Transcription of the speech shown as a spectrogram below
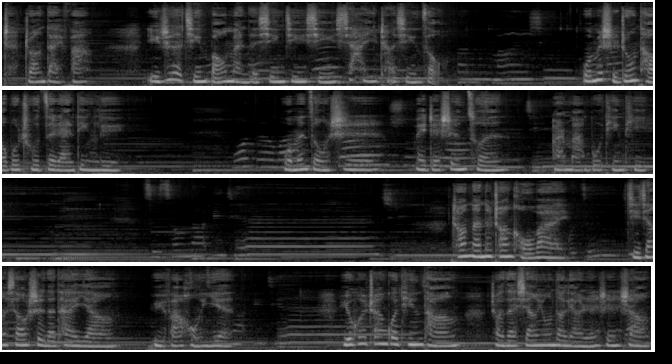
整装待发，以热情饱满的心进行下一场行走。我们始终逃不出自然定律，我们总是为着生存而马不停蹄。朝南的窗口外，即将消逝的太阳愈发红艳。余晖穿过厅堂，照在相拥的两人身上，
